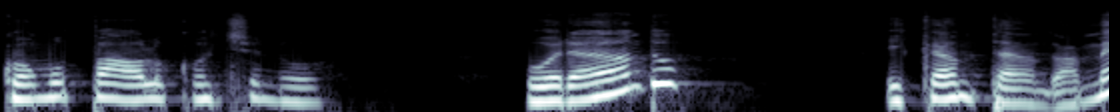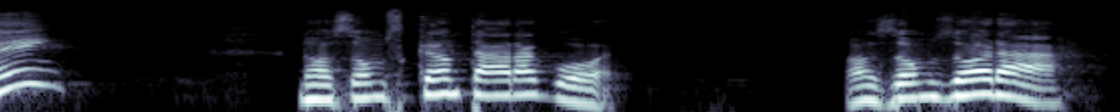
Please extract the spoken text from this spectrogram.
Como Paulo continuou, orando e cantando. Amém? Nós vamos cantar agora. Nós vamos orar.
